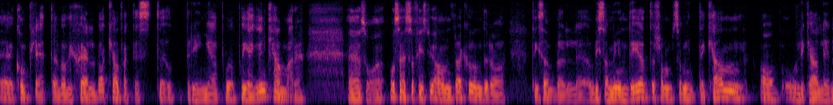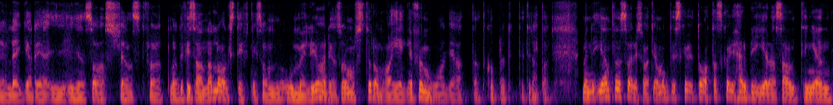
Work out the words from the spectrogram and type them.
Eh, komplett än vad vi själva kan faktiskt uppbringa på, på egen kammare. Eh, så. Och sen så finns det ju andra kunder då, till exempel eh, vissa myndigheter som, som inte kan av olika anledningar lägga det i, i en SAS-tjänst för att men det finns annan lagstiftning som omöjliggör det. Så måste de ha egen förmåga att, att koppla det till detta. Men egentligen så är det så att ja, men det ska, data ska ju herberas antingen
